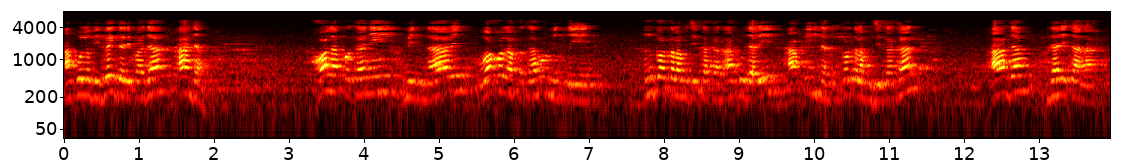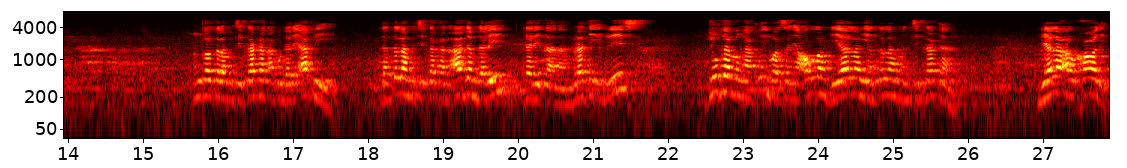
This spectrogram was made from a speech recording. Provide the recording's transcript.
Aku lebih baik daripada Adam. Khalaqtani min narin wa khalaqtahu min tin. Engkau telah menciptakan aku dari api dan engkau telah menciptakan Adam dari tanah. Engkau telah menciptakan aku dari api dan telah menciptakan Adam dari dari tanah. Berarti iblis juga mengakui bahasanya Allah dialah yang telah menciptakan Dialah Al-Khaliq.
